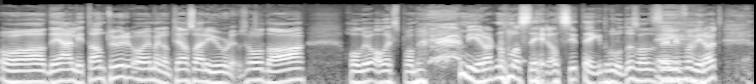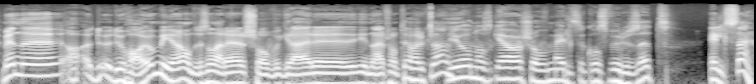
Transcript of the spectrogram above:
og det er litt av en tur. Og i mellomtida så er det jul. Og da holder jo Alex på med mye rart. Nå masserer han sitt eget hode, så det ser litt forvirra ut. Men uh, du, du har jo mye andre sånne showgreier i nær framtid, har du ikke det? Jo, nå skal jeg ha show med Else Kåss Furuseth. Else?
